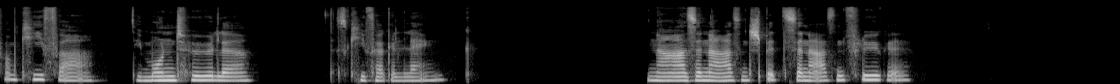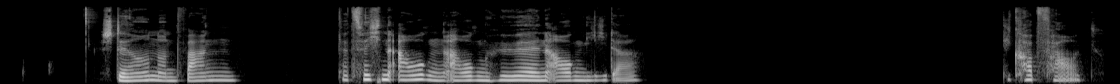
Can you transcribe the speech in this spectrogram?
Vom Kiefer, die Mundhöhle, das Kiefergelenk, Nase, Nasenspitze, Nasenflügel, Stirn und Wangen, dazwischen Augen, Augenhöhlen, Augenlider, die Kopfhaut,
